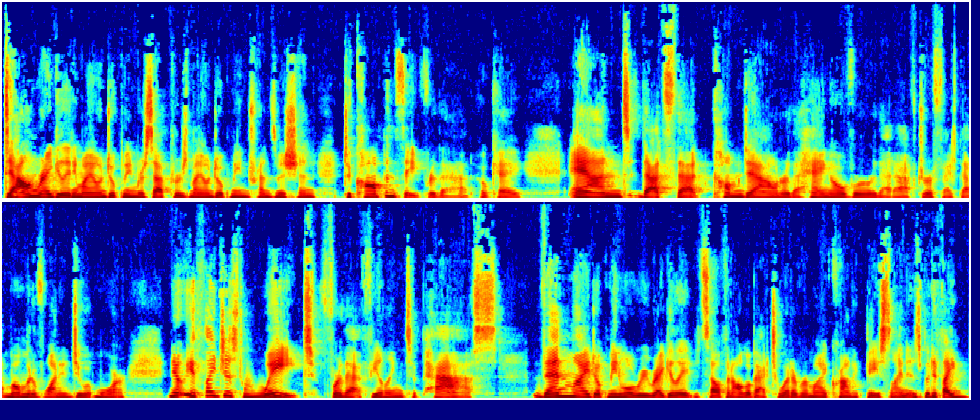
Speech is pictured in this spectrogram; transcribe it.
down regulating my own dopamine receptors, my own dopamine transmission to compensate for that. Okay. And that's that come down or the hangover or that after effect, that moment of wanting to do it more. Now, if I just wait for that feeling to pass, then my dopamine will re-regulate itself and I'll go back to whatever my chronic baseline is. But if I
